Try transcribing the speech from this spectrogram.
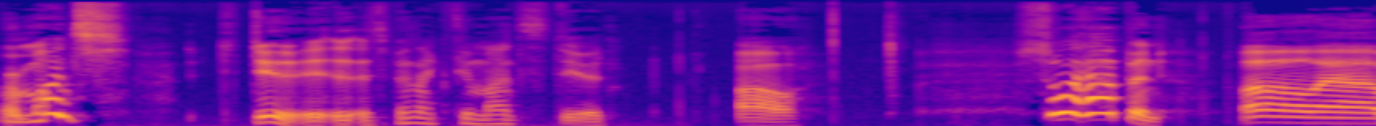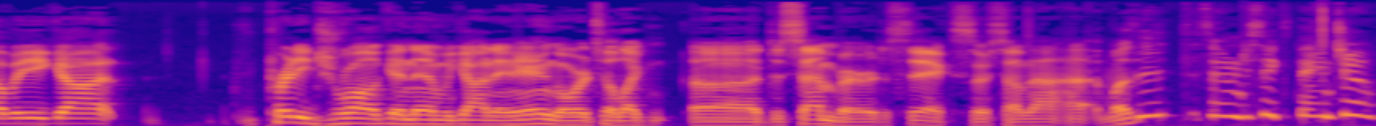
Or months. Dude, it, it's been like a few months, dude. Oh. So what happened? Oh, uh, we got pretty drunk and then we got in an hangover till like uh December the 6th or something. Uh, was it December the 6th, Banjo?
